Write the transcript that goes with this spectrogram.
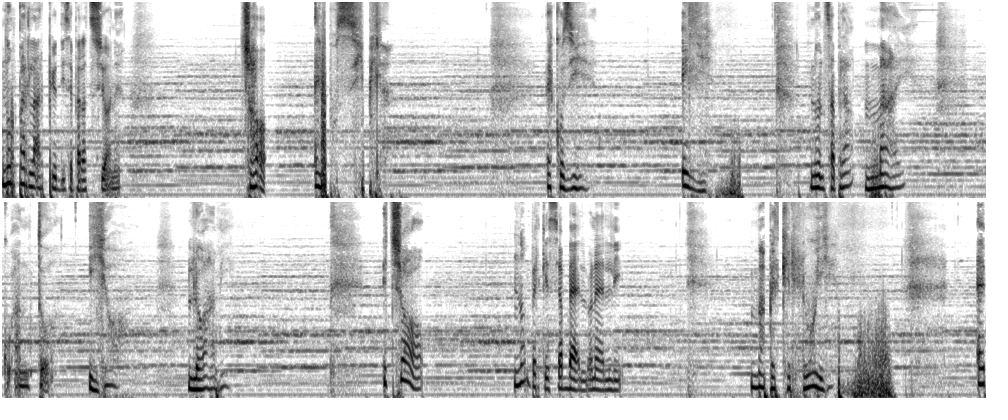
non parlar più di separazione. Ciò è impossibile. E così egli non saprà mai quanto io lo ami. E ciò non perché sia bello, Nelly, ma perché lui è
